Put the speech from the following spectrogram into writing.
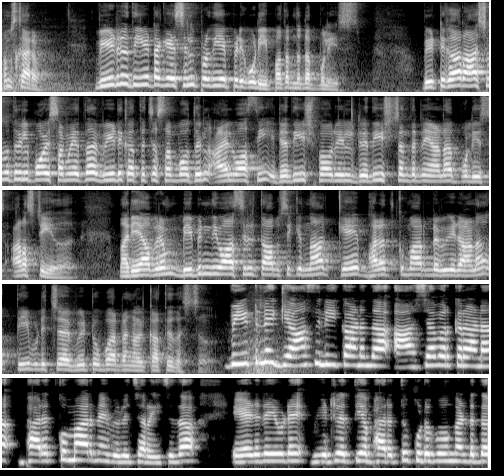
നമസ്കാരം. വീടിന് തീയിട്ട കേസിൽ പ്രതിയെ പിടികൂടി പത്തനംതിട്ട പോലീസ്. വീട്ടുകാർ ആശുപത്രിയിൽ പോയ സമയത്ത് വീട് കത്തിച്ച സംഭവത്തിൽ അയൽവാസി രതീഷ് ഭവനിൽ രതീഷ് ചന്ദ്രനെയാണ് പോലീസ് അറസ്റ്റ് ചെയ്തത്. നരിയാപുരം ബിബിൻ നിവാസിൽ താമസിക്കുന്ന കെ ഭരത് കുമാറിന്റെ വീടാണ് തീപിടിച്ച് വീട്ടുപകരണങ്ങൾ കത്തിനശിച്ചത്. വീട്ടിലെ ഗ്യാസ് ലീക്കാണെന്ന് ആശാവർക്കറാണ് ഭരത് കുമാറിനെ വിളിച്ചറിയിച്ചത്. ഏഴരയുടെ വീട്ടിലെത്തിയ ഭരത് കുടുംബവും കണ്ടത്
